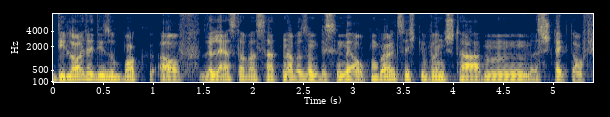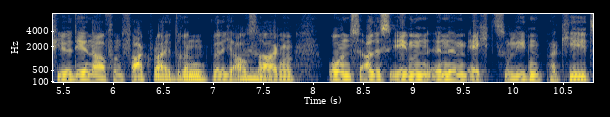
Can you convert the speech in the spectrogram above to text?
die Leute, die so Bock auf The Last of Us hatten, aber so ein bisschen mehr Open World sich gewünscht haben, es steckt auch viel DNA von Far Cry drin, würde ich auch sagen. Und alles eben in einem echt soliden Paket.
